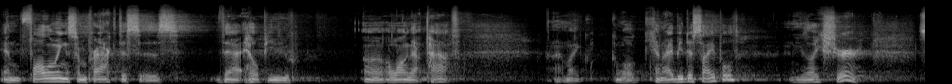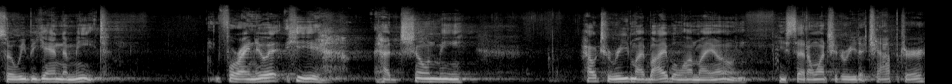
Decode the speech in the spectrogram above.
and following some practices that help you uh, along that path. And I'm like, Well, can I be discipled? And he's like, Sure. So we began to meet. Before I knew it, he had shown me how to read my Bible on my own. He said, I want you to read a chapter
